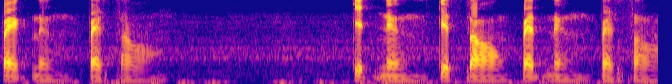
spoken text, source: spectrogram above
แปดหนึ่งแปดสองเจ็ดหนึ่งเจ็ดสองแปดหนึ่งแปดสอง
